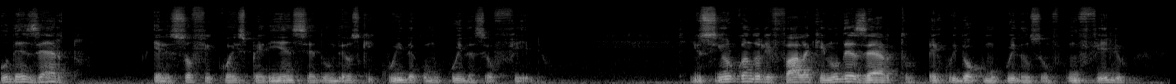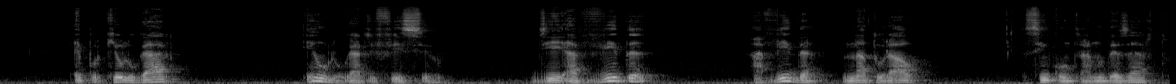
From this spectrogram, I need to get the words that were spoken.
O deserto, ele só ficou a experiência de um Deus que cuida como cuida seu filho. E o Senhor, quando lhe fala que no deserto ele cuidou como cuida um filho, é porque o lugar é um lugar difícil de a vida, a vida natural se encontrar no deserto.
